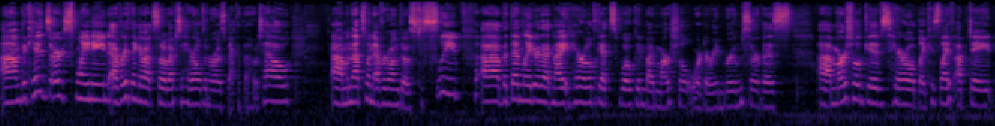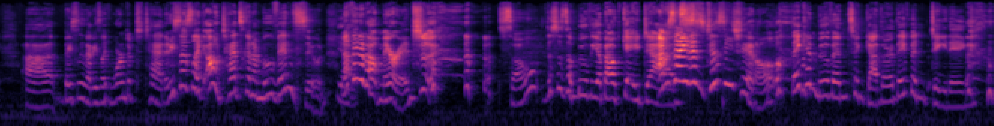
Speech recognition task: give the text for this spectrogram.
Um, the kids are explaining everything about Sobek to Harold and Rose back at the hotel, um, and that's when everyone goes to sleep. Uh, but then later that night, Harold gets woken by Marshall ordering room service. Uh, Marshall gives Harold like his life update. Uh, basically, that he's like warmed up to Ted, and he says like, "Oh, Ted's gonna move in soon." Yeah. Nothing about marriage. So this is a movie about gay dads. I'm saying it's Disney Channel. they can move in together. They've been dating.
